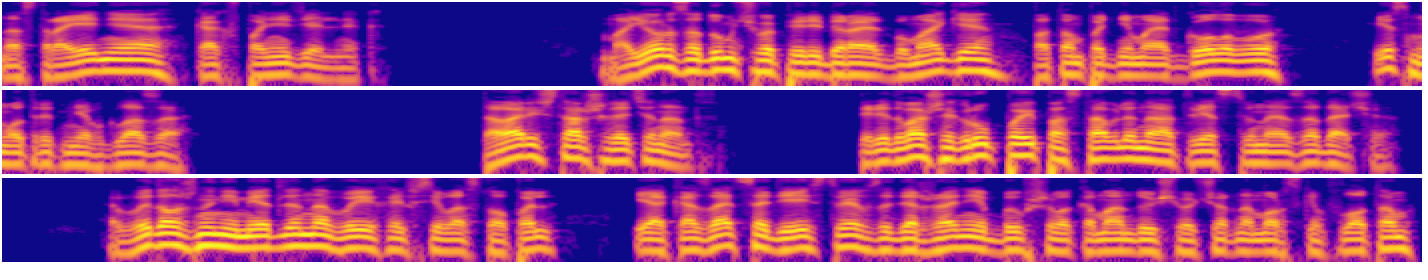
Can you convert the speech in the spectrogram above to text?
настроение как в понедельник. Майор задумчиво перебирает бумаги, потом поднимает голову и смотрит мне в глаза. «Товарищ старший лейтенант, перед вашей группой поставлена ответственная задача. Вы должны немедленно выехать в Севастополь и оказать содействие в задержании бывшего командующего Черноморским флотом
